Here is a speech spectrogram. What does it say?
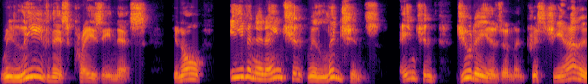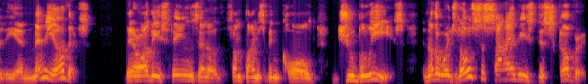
Relieve this craziness. You know, even in ancient religions, ancient Judaism and Christianity and many others, there are these things that have sometimes been called jubilees. In other words, those societies discovered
